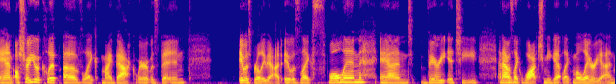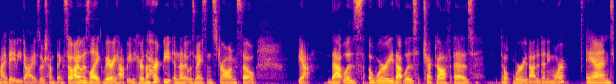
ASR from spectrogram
and I'll show you a clip of like my back where it was bitten. It was really bad. It was like swollen and very itchy. And I was like, watch me get like malaria and my baby dies or something. So I was like very happy to hear the heartbeat and that it was nice and strong. So yeah, that was a worry that was checked off as don't worry about it anymore. And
